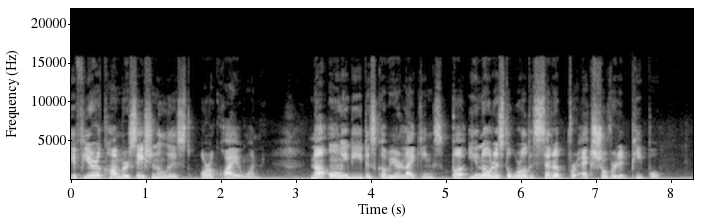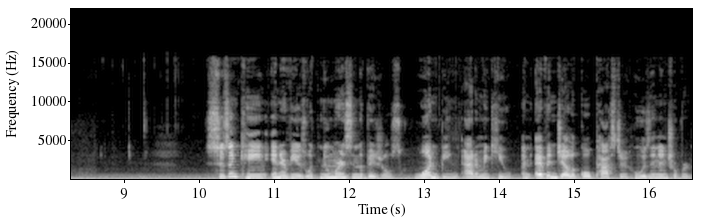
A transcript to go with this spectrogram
if you're a conversationalist or a quiet one. Not only do you discover your likings, but you notice the world is set up for extroverted people. Susan Cain interviews with numerous individuals, one being Adam McHugh, an evangelical pastor who is an introvert.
